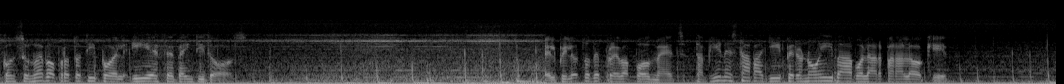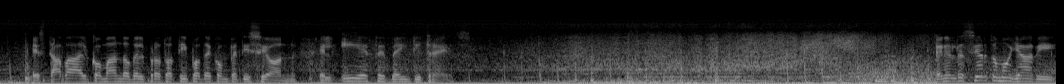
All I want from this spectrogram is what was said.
con su nuevo prototipo, el IF-22. El piloto de prueba Paul Metz también estaba allí, pero no iba a volar para Lockheed. Estaba al comando del prototipo de competición, el IF-23. En el desierto Mojave,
